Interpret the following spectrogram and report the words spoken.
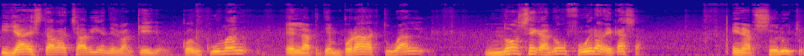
y ya estaba Xavi en el banquillo. Con Kuman en la temporada actual no se ganó fuera de casa, en absoluto.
